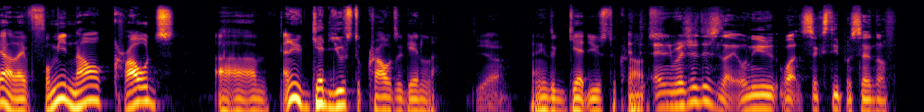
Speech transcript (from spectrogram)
yeah, like for me now crowds um I need to get used to crowds again. lah. Yeah. I need to get used to crowds. and imagine this is like only what sixty percent of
